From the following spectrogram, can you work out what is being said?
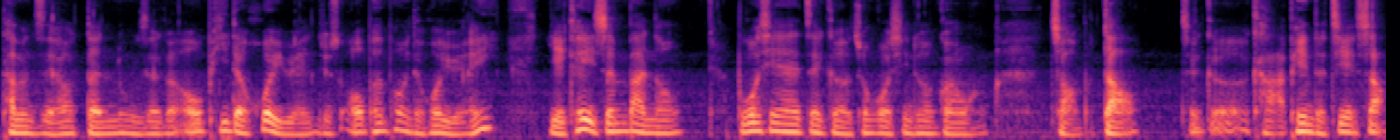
他们只要登录这个 OP 的会员，就是 Open Point 的会员，哎，也可以申办哦。不过现在这个中国信托官网找不到这个卡片的介绍，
